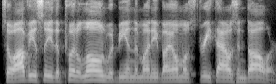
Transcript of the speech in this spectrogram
So obviously the put alone would be in the money by almost $3,000.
